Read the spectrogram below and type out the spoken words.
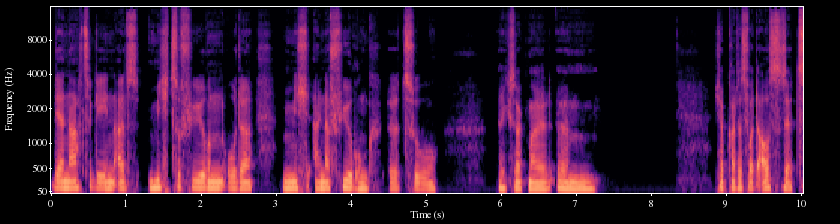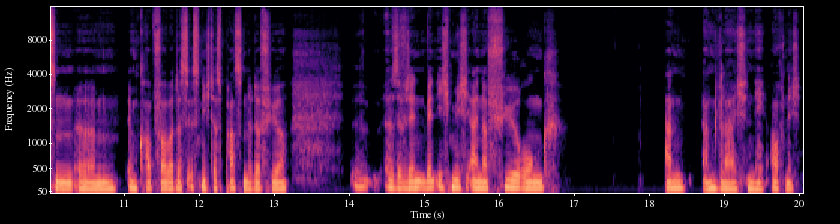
der nachzugehen, als mich zu führen oder mich einer Führung äh, zu, ich sag mal, ähm, ich habe gerade das Wort aussetzen ähm, im Kopf, aber das ist nicht das Passende dafür. Äh, also wenn, wenn ich mich einer Führung an, angleiche, nee, auch nicht.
